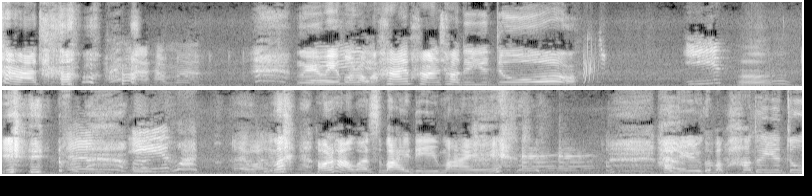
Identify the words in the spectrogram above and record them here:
หาทหาทำอะำเฮ้ยมี คนบอกว่า Hi พานชาว do you do eat Huh? and eat อะไรวะไม่เขาถามว่าสบายดีไหม How do you ก็แบบ How do you do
